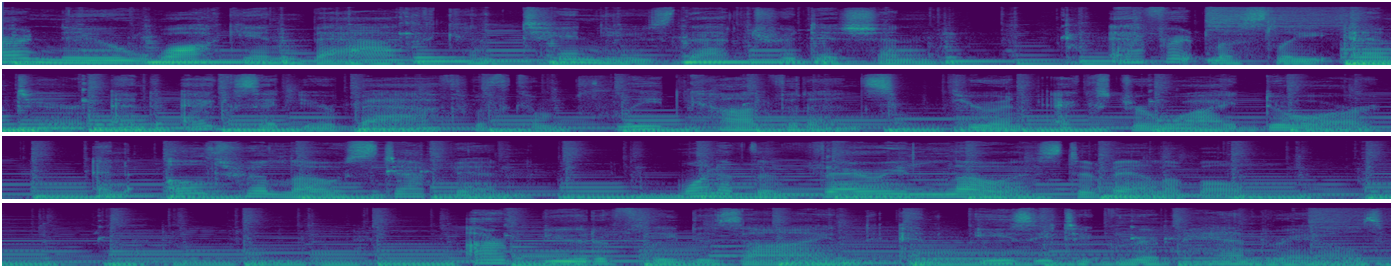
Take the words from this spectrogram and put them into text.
Our new walk-in bath continues that tradition. Effortlessly enter and exit your bath with complete confidence through an extra-wide door and ultra-low step-in, one of the very lowest available. Our beautifully designed and easy-to-grip handrails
